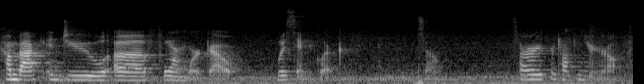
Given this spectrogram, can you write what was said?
come back and do a form workout with Sami Clarke. So, sorry for talking your ear off.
